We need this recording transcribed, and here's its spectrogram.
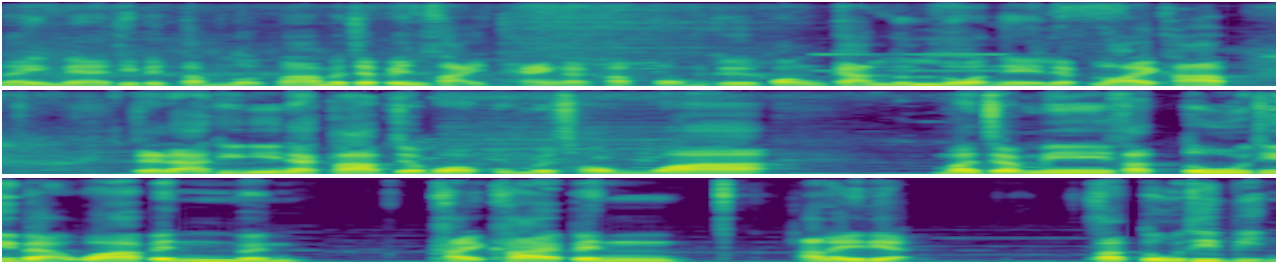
ไนแมร์ที่เป็นตำรวจมา มันจะเป็นสายแทงอะครับผมคือป้องกันล้วนๆเนี่ยเรียบร้อยครับเสร็จแล้วทีนี้นะครับจะบอกคุณผู้ชมว่ามันจะมีศัตรูที่แบบว่าเป็นเหมือน คล้ายๆเป็นอะไรเดียศัตรูที่บิน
